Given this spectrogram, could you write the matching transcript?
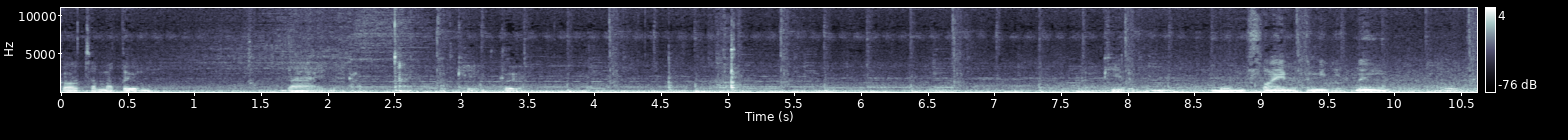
ก็จะมาเติมได้นะครับอโอเคเปิดโอเคเดี๋ยวผมหมุนไฟมาทางนี้นิดนึงโอเค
